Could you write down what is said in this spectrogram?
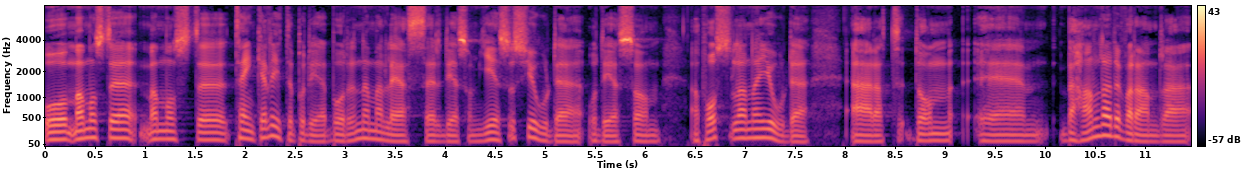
Och man måste, man måste tänka lite på det, både när man läser det som Jesus gjorde och det som apostlarna gjorde, är att de eh, behandlade varandra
